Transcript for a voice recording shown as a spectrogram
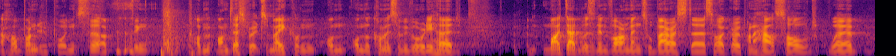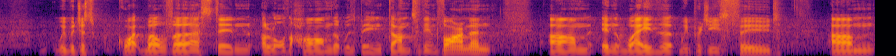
a whole bunch of points that I think I'm, I'm desperate to make on, on, on the comments that we've already heard. My dad was an environmental barrister, so I grew up in a household where we were just quite well versed in a lot of the harm that was being done to the environment, um, in the way that we produce food. Um,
